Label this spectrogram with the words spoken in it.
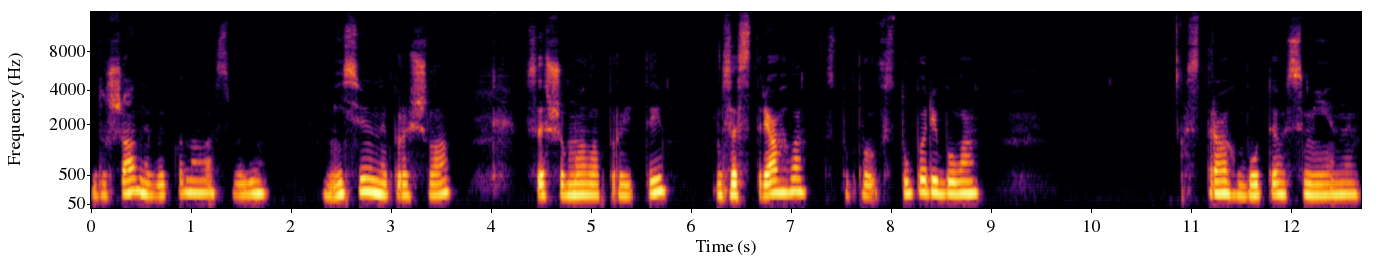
душа не виконала свою місію, не пройшла все, що мала пройти, застрягла, в ступорі була. Страх бути осміяним.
